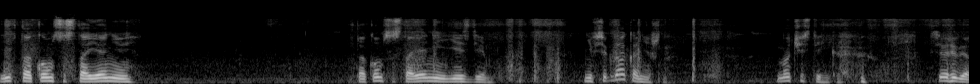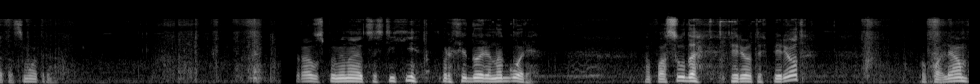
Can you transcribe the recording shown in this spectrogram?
И в таком состоянии таком состоянии ездим. Не всегда, конечно, но частенько. Все, ребята, смотрим. Сразу вспоминаются стихи про Федорина горе. А посуда вперед и вперед по полям,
